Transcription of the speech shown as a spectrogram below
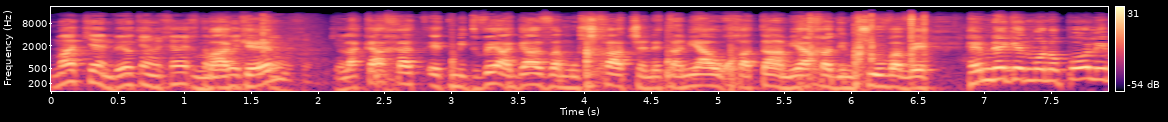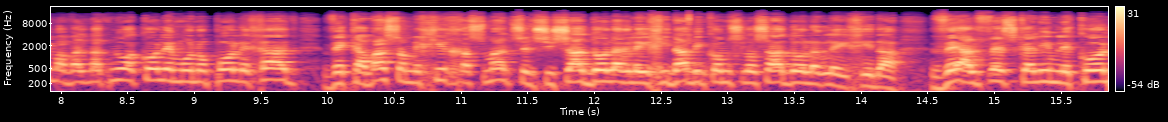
מה כן, ביוקר המחיה איך אתה מה מוריד כן? המחיה? כן. לקחת את מתווה הגז המושחת שנתניהו חתם יחד עם תשובה הם נגד מונופולים, אבל נתנו הכל למונופול אחד, וקבע שם מחיר חשמל של שישה דולר ליחידה במקום שלושה דולר ליחידה. ואלפי שקלים לכל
